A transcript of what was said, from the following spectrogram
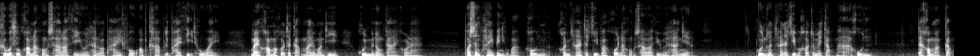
คือบทสรุปความรักของชาวราศีของท่านว่าไพ่ Four of Cups หรือไพ่สีถ้วย หมายความว่าเขาจะกลับมาในวันที่คุณไม่ต้องการเขาแล้ว เพราะฉันไพ่เป็นว่าเขาค่อนข้างจะคิดว่าคนรักของชาวราศีของท่านเนี่ย คุณค่อนข้างจะคิดว่าเขาจะไม่กลับมาหาคุณ แต่เขามักกลับ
